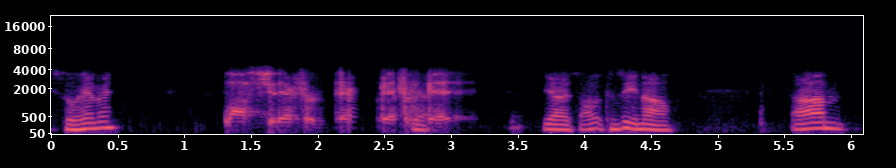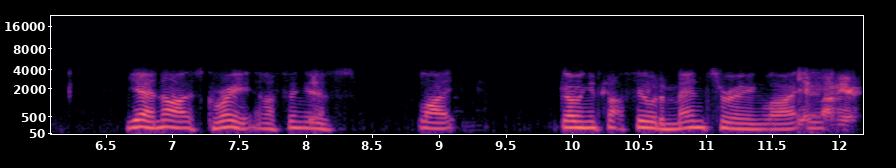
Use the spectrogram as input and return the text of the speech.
You still hear me? lost you there for there for Yeah. a bit. Yes, I can see you now. Um, yeah, no, it's great, and I think Yeah. it's like going into that field of mentoring. Like, Yeah, I'm here.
